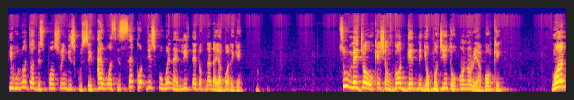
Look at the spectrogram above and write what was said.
He will not just be sponsoring this crusade. I was in secondary school when I lifted up now that you are born again. Two major occasions, God gave me the opportunity to honor Reinhard Bonnke. One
